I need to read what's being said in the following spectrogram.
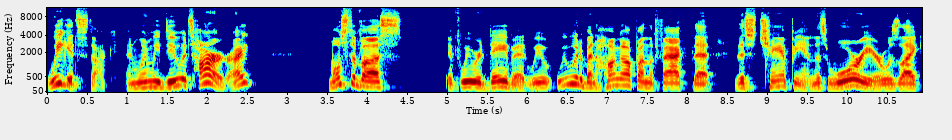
We get stuck. And when we do, it's hard, right? Most of us, if we were David, we, we would have been hung up on the fact that this champion, this warrior, was like,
